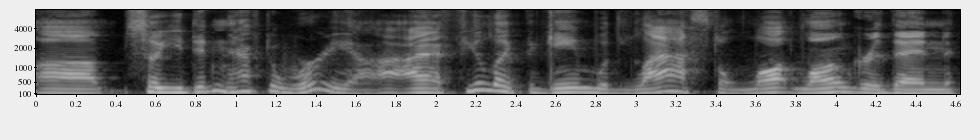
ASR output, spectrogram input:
uh, so you didn't have to worry. I, I feel like the game would last a lot longer than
